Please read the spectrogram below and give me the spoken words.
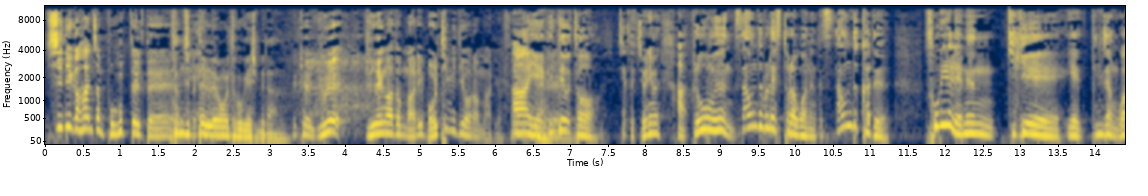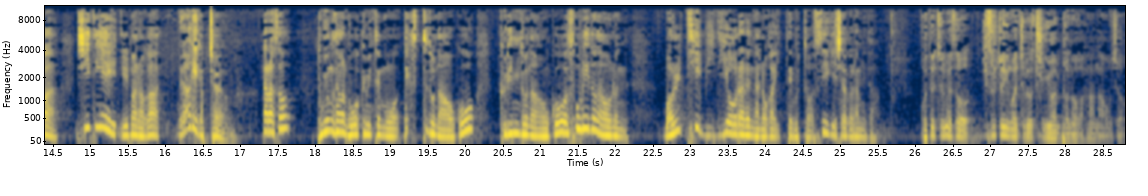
CD가 한참 보급될 때. 편집될 내용을 듣고 계십니다. 이렇게 유행, 유행하던 말이 멀티미디어란 말이었어요. 아, 예. 네. 그때부터 시작됐죠. 왜냐면, 아, 그러고 보면, 사운드 블래스터라고 하는 그 사운드 카드, 소리를 내는 기계의 등장과 CD의 일반화가 묘하게 겹쳐요. 따라서, 동영상을 보고 그 밑에 뭐, 텍스트도 나오고, 그림도 나오고, 소리도 나오는, 멀티미디어라는 단어가 이때부터 쓰이기 시작을 합니다. 그때쯤에서 기술적인 관점에서 중요한 변화가 하나 나오죠.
